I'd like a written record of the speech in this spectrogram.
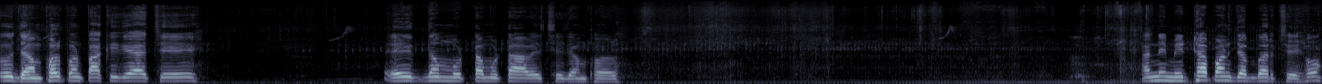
તો જામફળ પણ પાકી ગયા છે. એકદમ મોટા મોટા આવે છે જામફળ. અને મીઠા પણ જબ્બર છે, હો.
